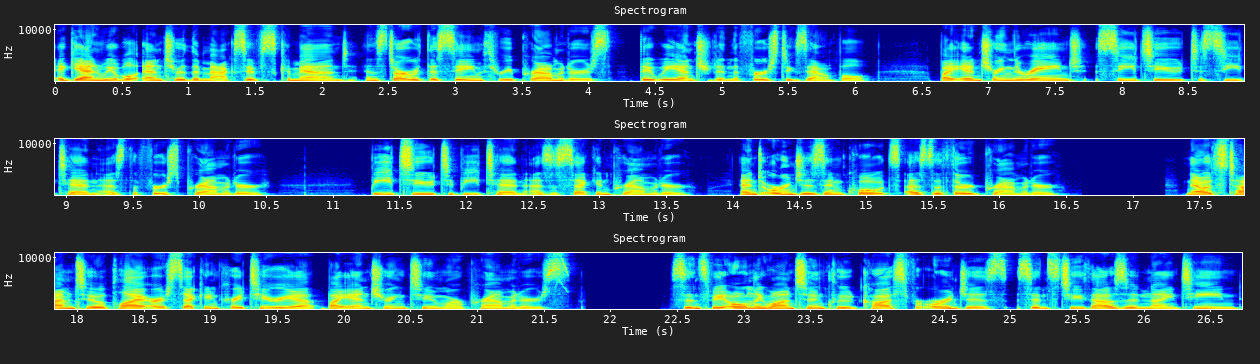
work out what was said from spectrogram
Again, we will enter the maxifs command and start with the same three parameters that we entered in the first example, by entering the range C2 to C10 as the first parameter, B2 to B10 as a second parameter, and oranges in quotes as the third parameter. Now it's time to apply our second criteria by entering two more parameters. Since we only want to include costs for oranges since 2019,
